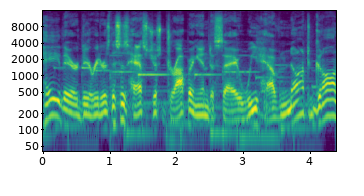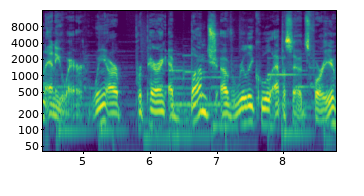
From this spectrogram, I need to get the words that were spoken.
Hey there, dear readers. This is Hess just dropping in to say we have not gone anywhere. We are preparing a bunch of really cool episodes for you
